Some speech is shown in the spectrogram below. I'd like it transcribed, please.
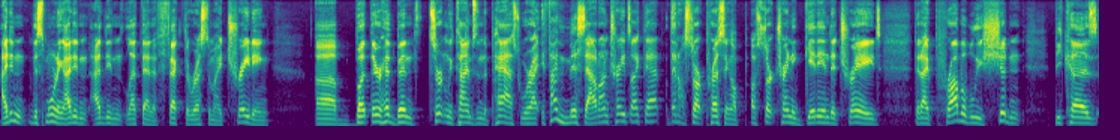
I didn't this morning I didn't I didn't let that affect the rest of my trading. Uh, but there have been certainly times in the past where I, if I miss out on trades like that, then I'll start pressing. I'll, I'll start trying to get into trades that I probably shouldn't because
